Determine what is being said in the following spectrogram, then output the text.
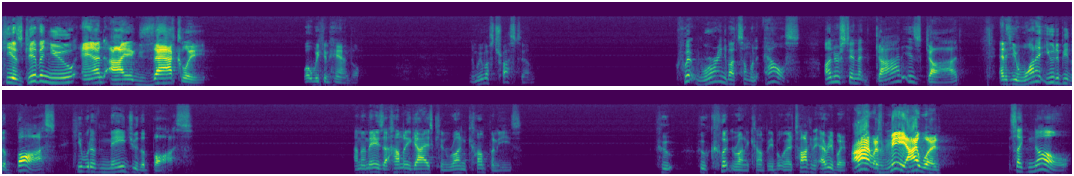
He has given you and I exactly what we can handle. And we must trust Him. Quit worrying about someone else. Understand that God is God. And if He wanted you to be the boss, he would have made you the boss. I'm amazed at how many guys can run companies who, who couldn't run a company, but when they're talking to everybody, if it was me, I would. It's like, no.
